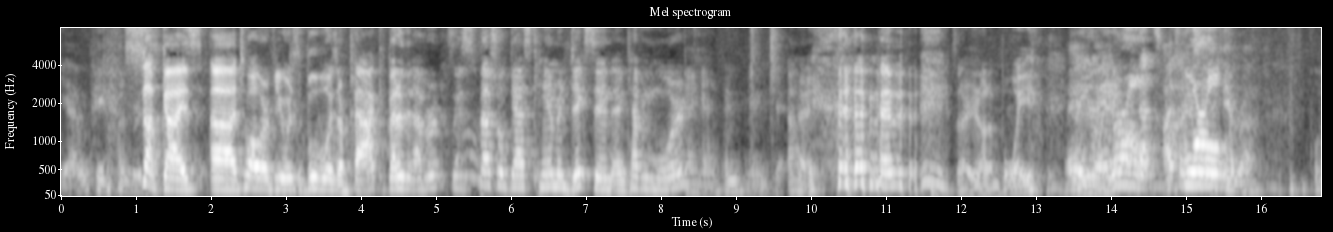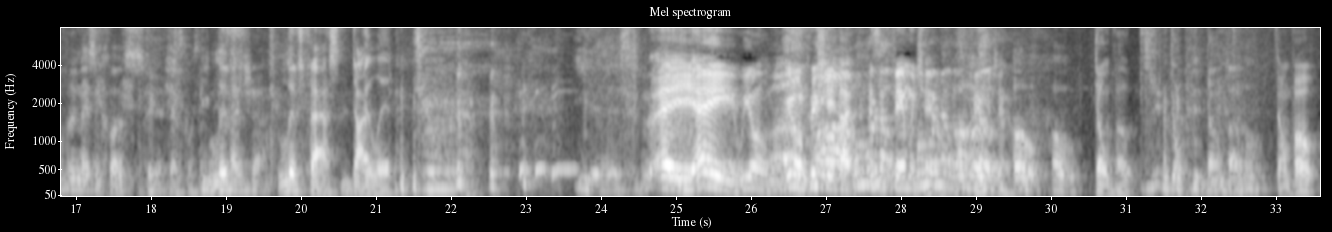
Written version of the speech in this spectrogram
Yeah, we paid hundreds. Sup, guys? Uh, to all our viewers, the Bool Bois are back, better than ever. We have special guests Cameron Dixon and Kevin Ward. Gang gang. And, and alright. and then, sorry, you're not a boy. Hey, wait. Girl. That's I saw Squirrel. you the camera. We'll put it nice and close. Take it. That's close. Live, live fast, die lit. Yes. Hey, hey, we don't, we don't appreciate that. It's more This is a family one channel. note. This is a family channel. Oh, oh. Don't vote. Don't vote. Don't vote.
